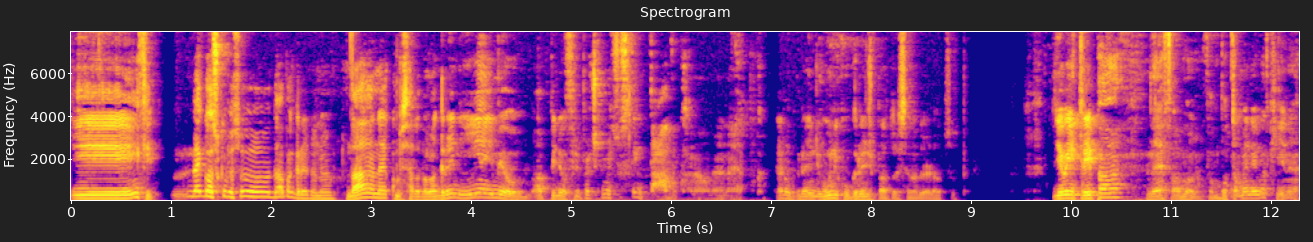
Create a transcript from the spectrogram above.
E, enfim, o negócio começou a dar uma grana, né? Dá, né? Começaram a dar uma graninha e, meu, a Pneu Free praticamente sustentava o canal, né? Na época. Era o, grande, o único grande patrocinador da Super. E eu entrei pra, né? Falar, mano, vamos botar mais nego aqui, né?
